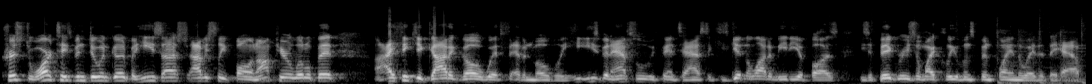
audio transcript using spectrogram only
Chris Duarte's been doing good, but he's obviously fallen off here a little bit. I think you got to go with Evan Mobley. He, he's been absolutely fantastic. He's getting a lot of media buzz. He's a big reason why Cleveland's been playing the way that they have.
